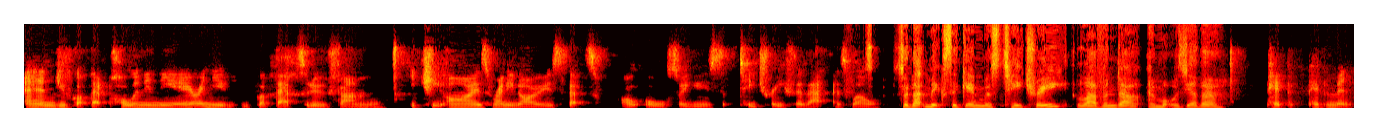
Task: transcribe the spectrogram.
and you've got that pollen in the air and you've got that sort of um, itchy eyes, runny nose. That's I'll also use tea tree for that as well. So that mix again was tea tree, lavender, and what was the other? Pep- peppermint.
